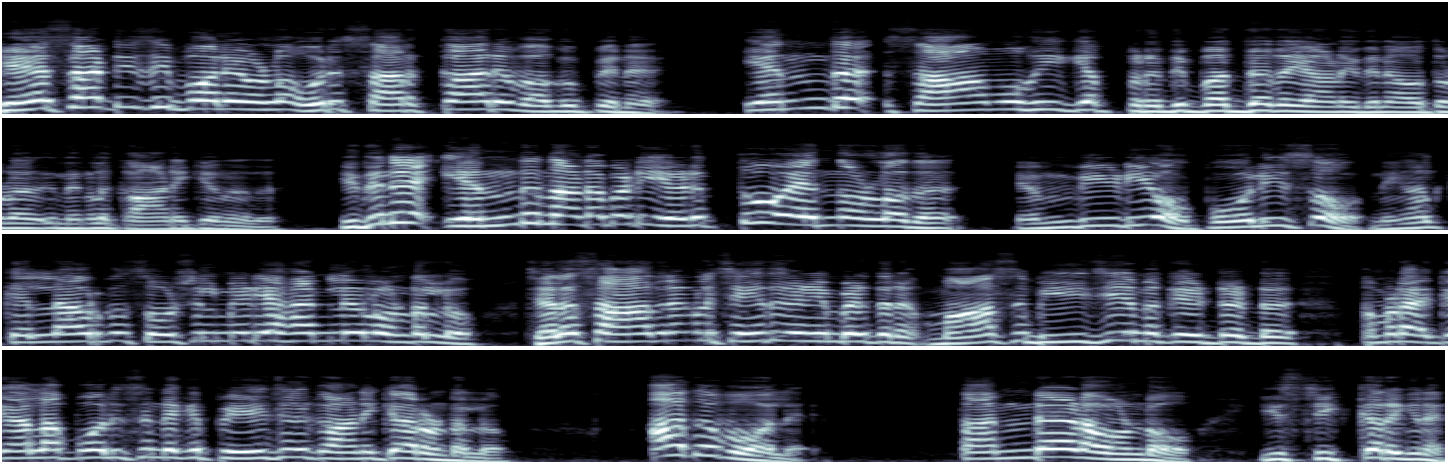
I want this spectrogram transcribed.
K S R T C പോലെയുള്ള ഒരു സർക്കാർ വകുപ്പിന് എന്ത് സാമൂഹിക പ്രതിബദ്ധതയാണ് ഇതിനകത്തൂടെ നിങ്ങൾ കാണിക്കുന്നത്? ഇതിന് എന്ത് നടപടി എടുത്തു എന്നുള്ളത് എം വി ഡിയോ പോലീസോ നിങ്ങൾക്ക് എല്ലാവർക്കും സോഷ്യൽ മീഡിയ ഹാൻഡിലുകൾ ഉണ്ടല്ലോ ചില സാധനങ്ങൾ ചെയ്തു കഴിയുമ്പോഴത്തേന് മാസ് ബി ജി എം ഒക്കെ ഇട്ടിട്ട് നമ്മുടെ കേരള പോലീസിന്റെ ഒക്കെ പേജിൽ കാണിക്കാറുണ്ടല്ലോ. അതുപോലെ തന്റെ ഉണ്ടോ ഈ സ്റ്റിക്കർ ഇങ്ങനെ?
